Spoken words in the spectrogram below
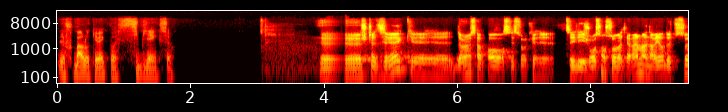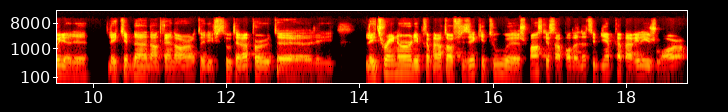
le football au Québec va si bien que ça? Euh, je te dirais que d'un, ça part, c'est sûr que les joueurs sont sur le terrain, mais en arrière de tout ça, il y a l'équipe d'entraîneurs, les physiothérapeutes, euh, les, trainers, les préparateurs physiques et tout. Euh, je pense que ça part de là, bien préparer les joueurs.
